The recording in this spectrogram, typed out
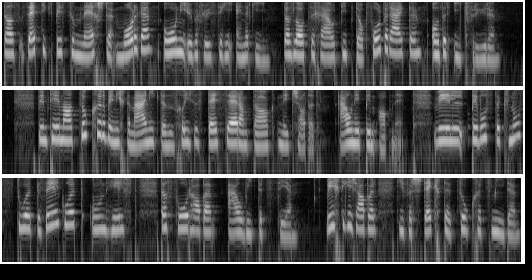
Das sättigt bis zum nächsten Morgen ohne überflüssige Energie. Das lässt sich auch tiptop vorbereiten oder eingefrieren. Beim Thema Zucker bin ich der Meinung, dass ein kleines Dessert am Tag nicht schadet. Auch nicht beim Abnehmen. Weil bewusster Genuss tut der Seele gut und hilft, das Vorhaben auch weiterzuziehen. Wichtig ist aber, die versteckten Zucker zu meiden.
